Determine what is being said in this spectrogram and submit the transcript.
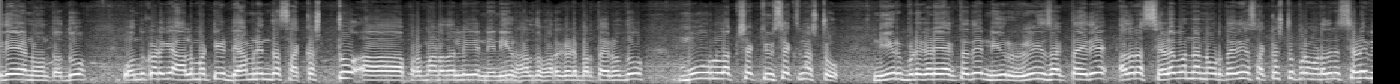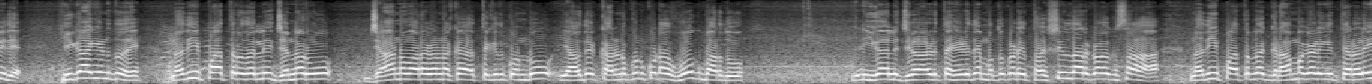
ಇದೆ ಅನ್ನುವಂಥದ್ದು. ಒಂದು ಕಡೆಗೆ ಆಲಮಟ್ಟಿ ಡ್ಯಾಮ್ನಿಂದ ಸಾಕಷ್ಟು ಪ್ರಮಾಣದಲ್ಲಿ ನೀರು ಹರಿದು ಹೊರಗಡೆ ಬರ್ತಾ ಇರೋದು. ಮೂರು ಲಕ್ಷ ಕ್ಯೂಸೆಕ್ಸ್ನಷ್ಟು ನೀರು ಬಿಡುಗಡೆ ಆಗ್ತದೆ, ನೀರು ರಿಲೀಸ್ ಆಗ್ತಾ ಇದೆ. ಅದರ ಸೆಳೆವನ್ನು ನೋಡ್ತಾ ಇದೆ, ಸಾಕಷ್ಟು ಪ್ರಮಾಣದಲ್ಲಿ ಸೆಳೆವಿದೆ. ಹೀಗಾಗಿ ಏನಂತದೆ ನದಿ ಪಾತ್ರದಲ್ಲಿ ಜನರು ಜಾನುವಾರುಗಳನ್ನ ತೆಗೆದುಕೊಂಡು ಯಾವುದೇ ಕಾರಣಕ್ಕೂ ಕೂಡ ಹೋಗಬಾರ್ದು. ಈಗಾಗಲೇ ಜಿಲ್ಲಾಡಳಿತ ಹೇಳಿದೆ ಮತ್ತು ಕಡೆ ತಹಶೀಲ್ದಾರ್ಗಳಿಗೂ ಸಹ ನದಿ ಪಾತ್ರದ ಗ್ರಾಮಗಳಿಗೆ ತೆರಳಿ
